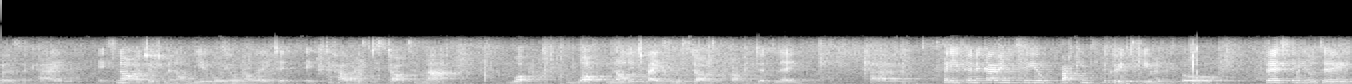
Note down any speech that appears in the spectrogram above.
us, okay? It's not a judgment on you or your knowledge, it, it's to help us to start to map what, what knowledge base we're we starting from in Dudley. Um, so you're going to go into your back into the groups that you were in before. First thing you'll do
